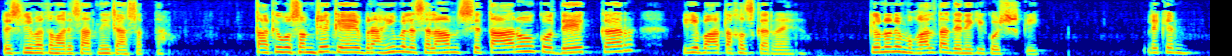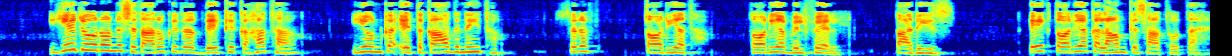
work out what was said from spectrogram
تو اس لیے میں تمہارے ساتھ نہیں جا سکتا۔ تاکہ وہ سمجھے کہ ابراہیم علیہ السلام ستاروں کو دیکھ کر یہ بات اخذ کر رہے ہیں۔ کہ انہوں نے مغالتا دینے کی کوشش کی۔ لیکن یہ جو انہوں نے ستاروں کی طرف دیکھ کے کہا تھا، یہ ان کا اعتقاد نہیں تھا۔ صرف توریا تھا۔ توریا بالفیل تاریز۔ ایک توریا کلام کے ساتھ ہوتا ہے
